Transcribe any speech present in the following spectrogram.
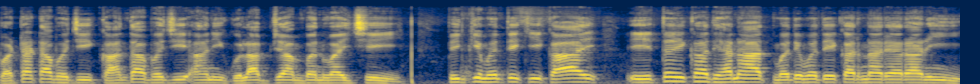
बटाटा भजी कांदा भजी आणि गुलाबजाम बनवायचे. पिंकी म्हणते की काय येतंय का ध्यानात? मध्ये मध्ये करणाऱ्या राणी.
